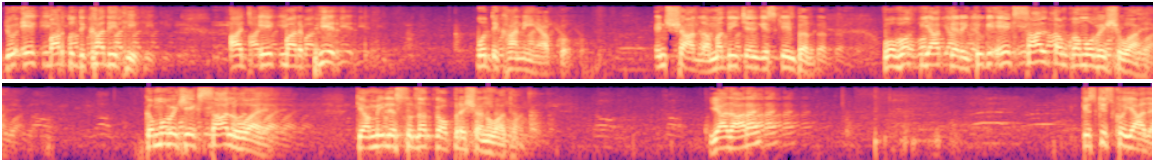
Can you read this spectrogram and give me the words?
جو ایک بار تو دکھا دی تھی، آج ایک بار پھر وہ دکھانی ہے آپ کو۔ انشاءاللہ مدی چین کی اسکرین پر۔ وہ وقت یاد کریں، کیونکہ ایک سال تم کم و بیش ہوا ہے۔ کم و بیش ایک سال ہوا ہے کہ امیل سنت کا آپریشن ہوا تھا۔ یاد آ رہا ہے؟ کس کس کو یاد ہے؟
